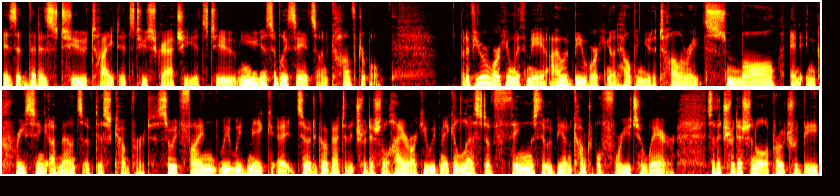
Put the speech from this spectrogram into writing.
Is it that it's too tight, it's too scratchy, it's too, you simply say it's uncomfortable. But if you were working with me, I would be working on helping you to tolerate small and increasing amounts of discomfort. So we'd find we, would make uh, so to go back to the traditional hierarchy, we'd make a list of things that would be uncomfortable for you to wear. So the traditional approach would be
